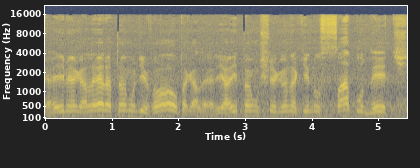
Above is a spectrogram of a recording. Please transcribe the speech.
E aí minha galera, estamos de volta galera. E aí estamos chegando aqui no Sabonete.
